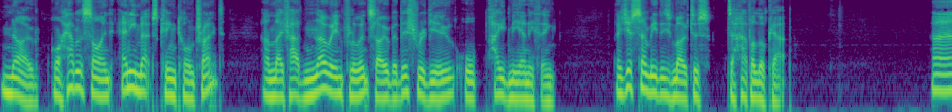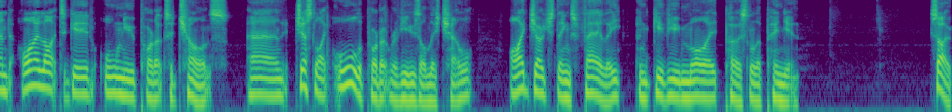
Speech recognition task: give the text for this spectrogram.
no, I haven't signed any MEPSKING contract and they've had no influence over this review or paid me anything. They just sent me these motors to have a look at. And I like to give all new products a chance. And just like all the product reviews on this channel, I judge things fairly and give you my personal opinion. So,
